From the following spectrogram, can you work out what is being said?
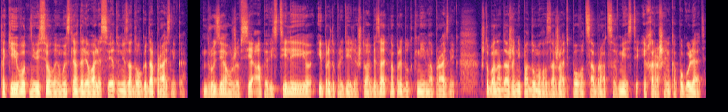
Такие вот невеселые мысли одолевали Свету незадолго до праздника. Друзья уже все оповестили ее и предупредили, что обязательно придут к ней на праздник, чтобы она даже не подумала зажать повод собраться вместе и хорошенько погулять.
